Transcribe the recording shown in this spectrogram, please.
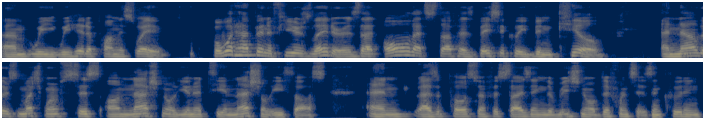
um, we we hit upon this wave. But what happened a few years later is that all that stuff has basically been killed, and now there's much more emphasis on national unity and national ethos, and as opposed to emphasizing the regional differences, including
